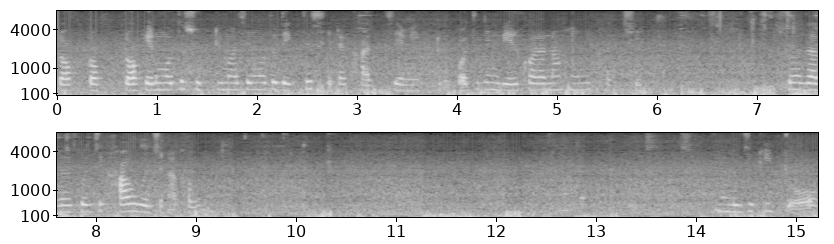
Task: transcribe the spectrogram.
টক টক, টকের মতো, শুটকি মাছের মতো দেখতে, সেটা খাচ্ছি আমি একটু। কতদিন বের করা না হয়নি, খাচ্ছি। তোমার দাদাকে বলছি, খাও, বলছে, না, খাব না। বলছে, কি টক?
